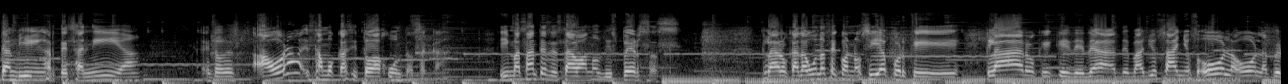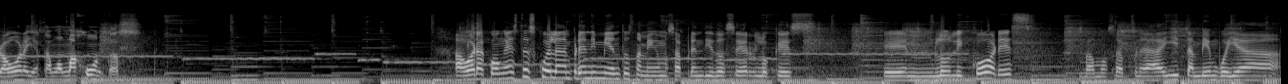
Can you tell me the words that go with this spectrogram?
también en artesanía. Entonces, ahora estamos casi todas juntas acá. Y más antes estábamos dispersas. Claro, cada una se conocía porque, claro, que, que de, de varios años, hola, hola, pero ahora ya estamos más juntas. Ahora con esta escuela de emprendimientos también hemos aprendido a hacer lo que es em, los licores. Vamos a, ahí también voy a,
